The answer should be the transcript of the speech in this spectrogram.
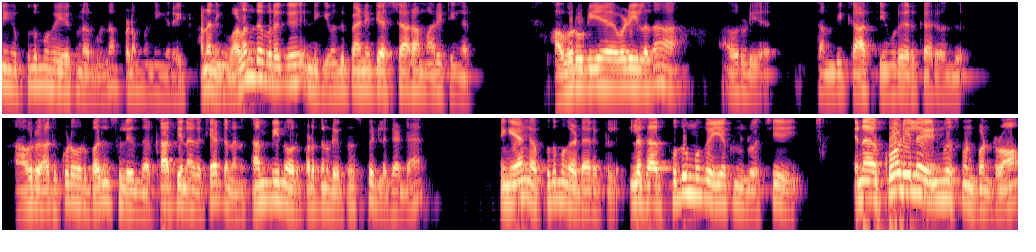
நீங்கள் புதுமுக இயக்குநர்கள்லாம் படம் பண்ணீங்க ரைட் ஆனால் நீங்கள் வளர்ந்த பிறகு இன்றைக்கி வந்து பேனிட்டியா ஸ்டாராக மாறிட்டீங்க. அவருடைய வழியில் தான் அவருடைய தம்பி கார்த்தியும் கூட இருக்கார் வந்து. அவர் அது கூட ஒரு பதில் சொல்லியிருந்தார். கார்த்தி நான் அதை கேட்டேன் நான். தம்பின்னு ஒரு படத்தினுடைய ப்ரெஸ் மீட்டில் கேட்டேன். நீங்கள் ஏங்க புதுமுக டைரக்டர் இல்லை சார் புதுமுக இயக்குநர்கள் வச்சு ஏன்னா கோடியில் இன்வெஸ்ட்மெண்ட் பண்ணுறோம்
